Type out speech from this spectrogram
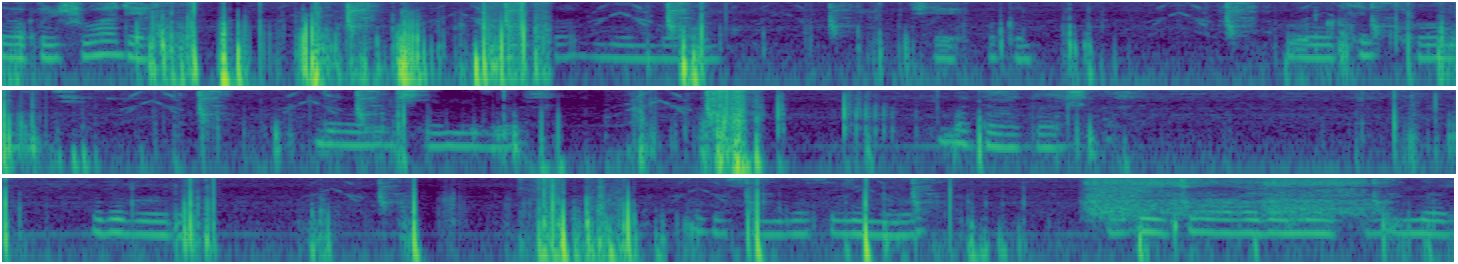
Bakın şu var ya. Yoksa bundan şey bakın. Böyle tek puan atıyor. Bir de böyle şeyimiz var. Bakın arkadaşlar. Bu da böyle. De şimdi göstereyim bunu. Bakın çoğu hayvanlar bunlar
